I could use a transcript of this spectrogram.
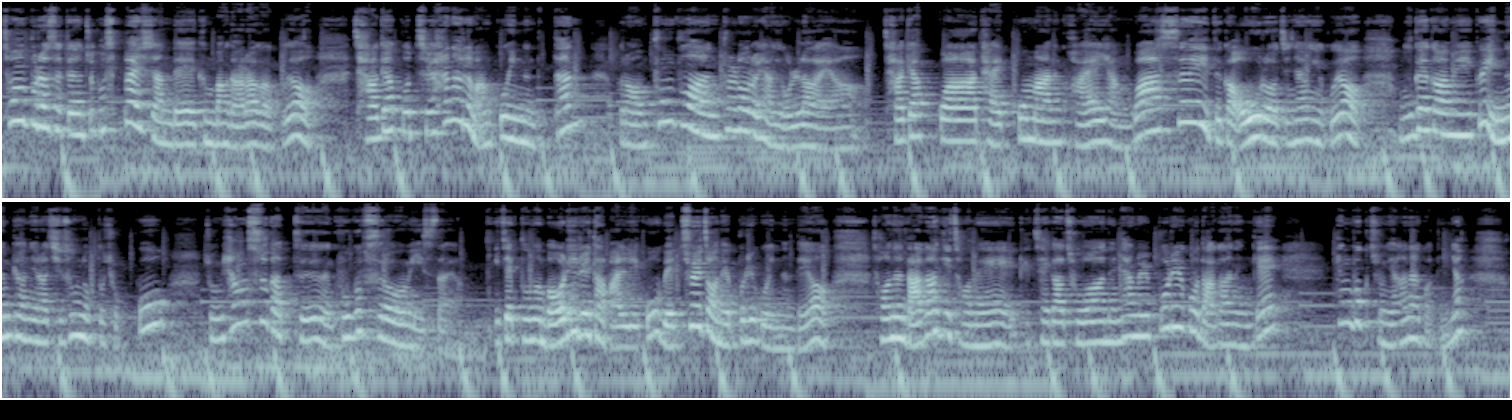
처음 뿌렸을 때는 조금 스파이시한데 금방 날아가고요. 작약꽃을 하나를 안고 있는 듯한 그런 풍부한 플로럴 향이 올라와요. 작약과 달콤한 과일 향과 스웨이드가 어우러진 향이고요. 무게감이 꽤 있는 편이라 지속력도 좋고 좀 향수 같은 고급스러움이 있어요. 이 제품은 머리를 다 말리고 외출 전에 뿌리고 있는데요. 저는 나가기 전에 제가 좋아하는 향을 뿌리고 나가는 게 행복 중에 하나거든요.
